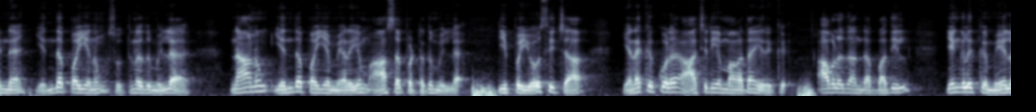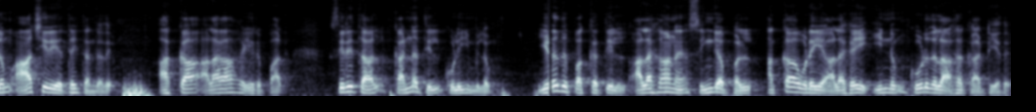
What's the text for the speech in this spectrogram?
என்ன எந்த பையனும் சுற்றினதும் இல்லை. நானும் எந்த பையன் மேலேயும் ஆசைப்பட்டதும் இல்லை. இப்போ யோசிச்சா எனக்கு கூட ஆச்சரியமாக தான் இருக்குது அவளது அந்த பதில் எங்களுக்கு மேலும் ஆச்சரியத்தை தந்தது. அக்கா அழகாக இருப்பாள். சிரித்தால் கன்னத்தில் குழியும் விழும் இடது பக்கத்தில் அழகான சிங்கப்பல் அக்காவுடைய அழகை இன்னும் கூடுதலாக காட்டியது.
